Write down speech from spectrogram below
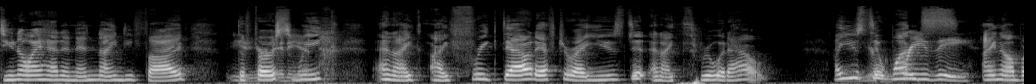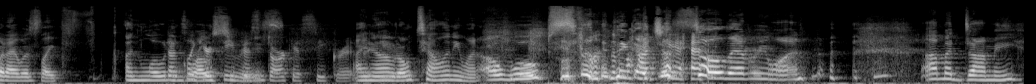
Do you know I had an N95 the first week, and I I freaked out after I used it, and I threw it out. I used you're it once. crazy. I know, but I was like unloading that's like your deepest, darkest secret. I know. you- Don't tell anyone. Oh, whoops! I think I just told everyone. I'm a dummy.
